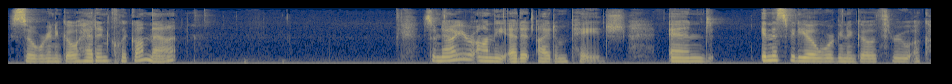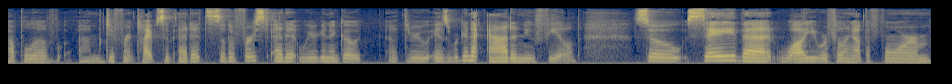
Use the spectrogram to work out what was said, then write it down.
So we're going to go ahead and click on that. So now you're on the edit item page and in this video we're going to go through a couple of um, different types of edits. So the first edit we're going to go uh, through is we're going to add a new field. So say that while you were filling out the form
